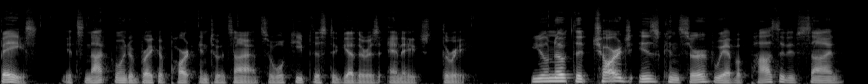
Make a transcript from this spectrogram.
base, it's not going to break apart into its ions. So we'll keep this together as NH3. You'll note that charge is conserved. We have a positive sign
